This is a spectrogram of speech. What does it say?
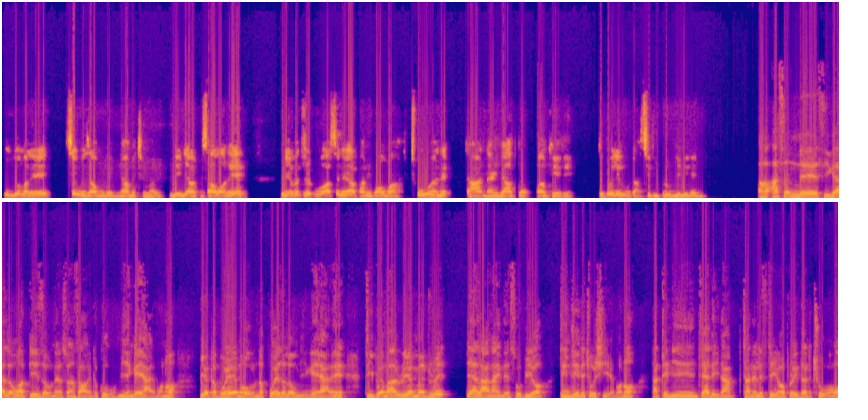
ပြန်ပြောမှလည်းစိတ်ဝင်စားမှုလည်းများမှထင်ပါတယ်ဒီနေ့ညကစားသွားတယ်ဝီယန်မက်ဒရစ်ကိုအာဆင်နယ်ကဘာနေပေါင်းမှာထိုးဝမ်းနဲ့ဒါအနိုင်ရသွားခဲ့တယ်ဒီပွဲလေးကိုဒါစီတီဘယ်လိုမြင်နေလဲ အာအာဆင်နယ်စီကလုံးဝပြည့်စုံတဲ့စွမ်းဆောင်ရည်တစ်ခုကိုမြင်ခဲ့ရတယ်ပေါ့နော်ပြီးတော့တပွဲမဟုတ်ဘူးနှစ်ပွဲစလုံးမြင်ခဲ့ရတယ်ဒီပွဲမှာ Real Madrid ပြန်လာနိုင်တယ်ဆိုပြီးတော့တင်ကြီးတချို့ရှိရပေါ့နော်ဒါတင်မြင်ချက်တွေဒါ journalist တွေရောပရိသတ်တချို့ရော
